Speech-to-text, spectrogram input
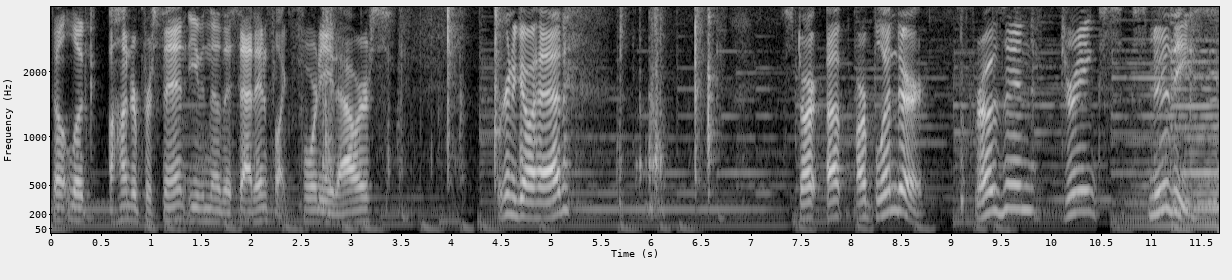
don't look 100% even though they sat in for like 48 hours. We're gonna go ahead, start up our blender. Frozen drinks smoothies.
